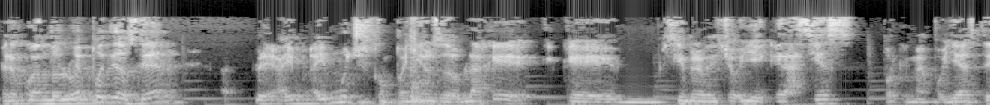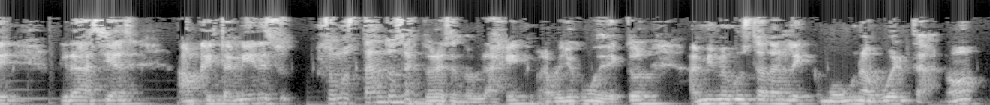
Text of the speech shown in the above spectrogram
pero cuando lo he podido hacer, hay, hay muchos compañeros de doblaje que siempre me han dicho, oye, gracias porque me apoyaste, gracias, aunque también somos tantos actores en doblaje, que por ejemplo yo como director, a mí me gusta darle como una vuelta, ¿no?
